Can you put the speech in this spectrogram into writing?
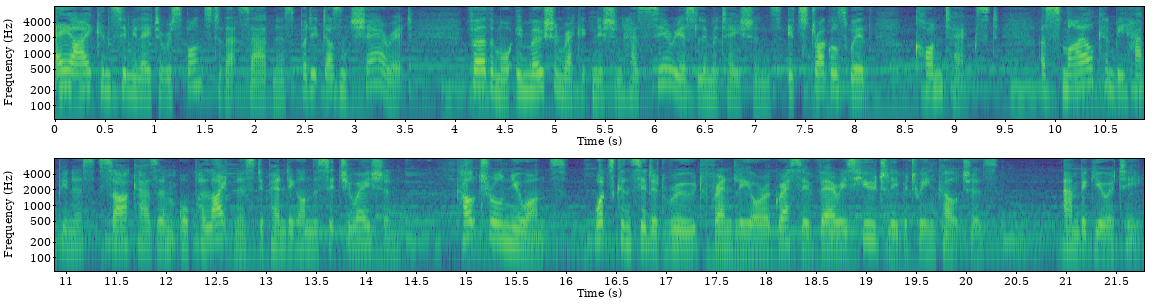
AI can simulate a response to that sadness, but it doesn't share it. Furthermore, emotion recognition has serious limitations. It struggles with context. A smile can be happiness, sarcasm, or politeness depending on the situation. Cultural nuance. What's considered rude, friendly, or aggressive varies hugely between cultures. Ambiguity.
